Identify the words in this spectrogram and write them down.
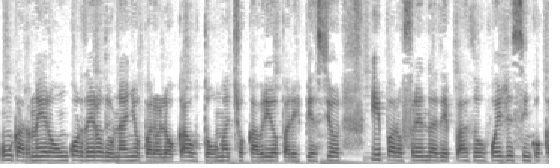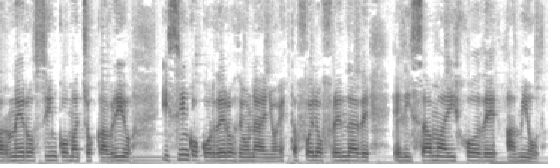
un carnero, un cordero de un año para holocausto, un macho cabrío para expiación y para ofrenda de paz, dos bueyes, cinco carneros, cinco machos cabríos y cinco corderos de un año. Esta fue la ofrenda de Elisama, hijo de Amiud.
